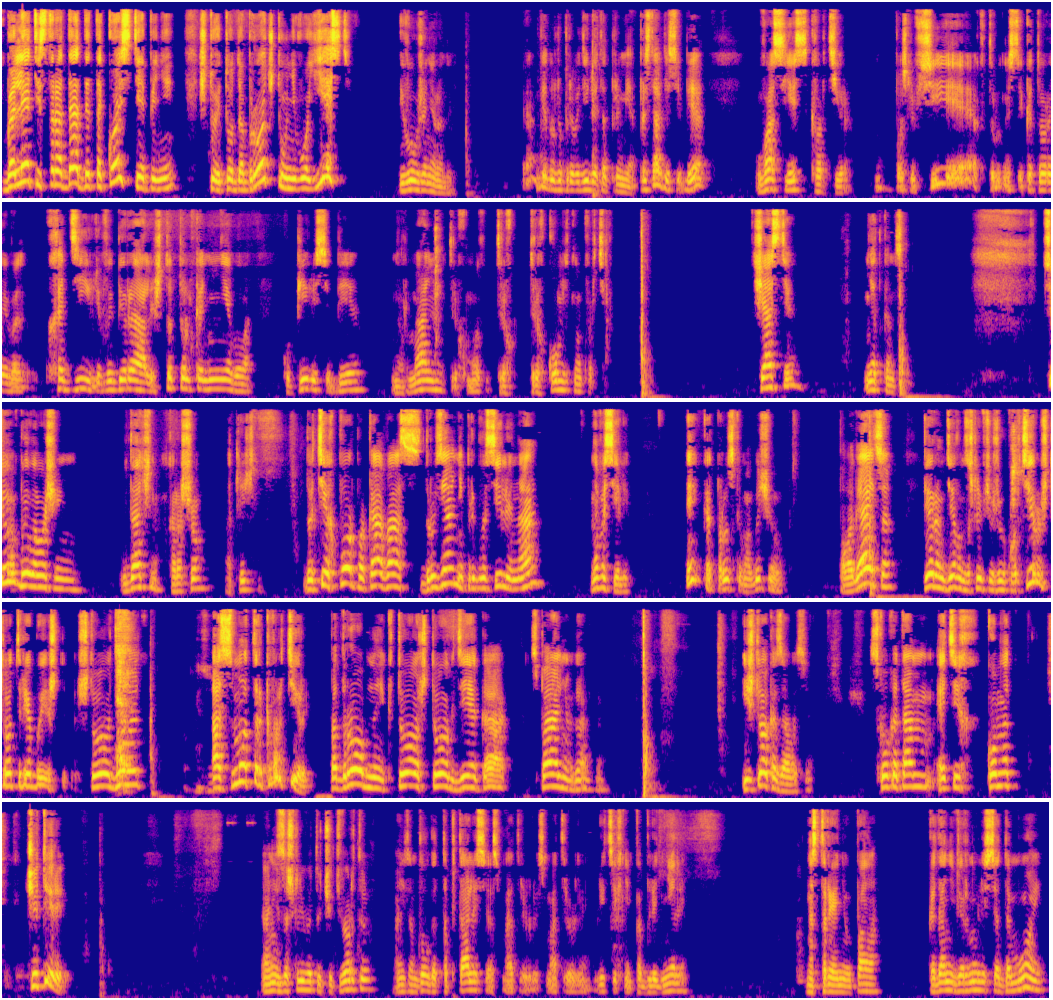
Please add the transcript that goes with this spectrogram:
Болеть и страдать до такой степени, что и то добро, что у него есть, его уже не радует. Где-то уже приводили этот пример. Представьте себе, у вас есть квартира. После всех трудностей, которые вы ходили, выбирали, что только не было, купили себе нормальную трех, трехкомнатную квартиру. Счастья нет конца. Все было очень удачно, хорошо, отлично. До тех пор, пока вас друзья не пригласили на новоселье. И, как по русскому обычаю полагается, первым делом зашли в чужую квартиру, что требует, что делают? Осмотр квартиры. Подробный, кто, что, где, как, спальню, да. И что оказалось? Сколько там этих комнат? Четыре. Они зашли в эту четвертую, они там долго топтались, осматривали, осматривали, лица их не побледнели, настроение упало. Когда они вернулись домой,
